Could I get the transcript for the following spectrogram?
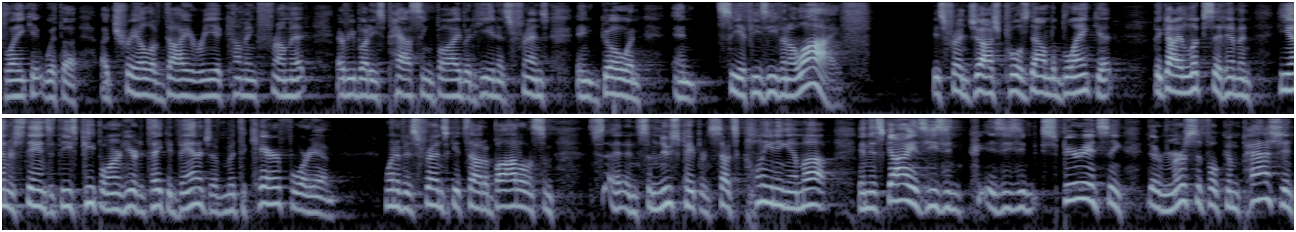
blanket with a, a trail of diarrhea coming from it. Everybody's passing by, but he and his friends and go and, and see if he's even alive. His friend Josh pulls down the blanket. The guy looks at him and he understands that these people aren't here to take advantage of him, but to care for him. One of his friends gets out a bottle and some, and some newspaper and starts cleaning him up. And this guy, as he's, in, as he's experiencing their merciful compassion,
